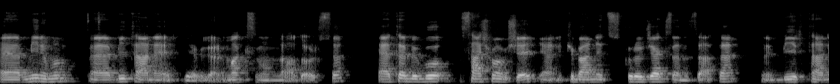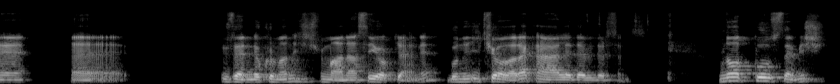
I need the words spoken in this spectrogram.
e, minimum bir tane ekleyebiliyorum. Maksimum daha doğrusu. E, tabii bu saçma bir şey. Yani Kubernetes kuracaksanız zaten bir tane e, üzerinde kurmanın hiçbir manası yok yani. Bunu iki olarak hayal edebilirsiniz. Node pools demiş.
